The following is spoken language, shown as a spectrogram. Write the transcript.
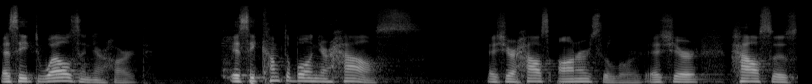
As he dwells in your heart? Is he comfortable in your house? As your house honors the Lord, as your house is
